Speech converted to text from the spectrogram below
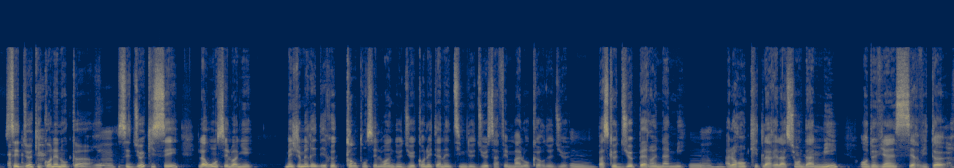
C'est Dieu qui connaît nos cœurs. C'est Dieu qui sait là où on s'est éloigné. Mais j'aimerais dire que quand on s'éloigne de Dieu, qu'on est un intime de Dieu, ça fait mal au cœur de Dieu. Parce que Dieu perd un ami. Alors on quitte la relation d'ami, on devient un serviteur.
